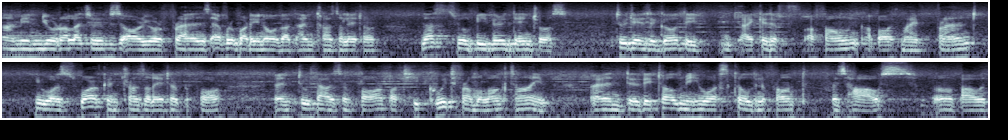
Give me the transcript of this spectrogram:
I mean your relatives or your friends, everybody know that I'm translator. That will be very dangerous. Two days ago, they, I get a, a phone about my friend. He was working translator before in 2004, but he quit from a long time. And uh, they told me he was killed in front his house, about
